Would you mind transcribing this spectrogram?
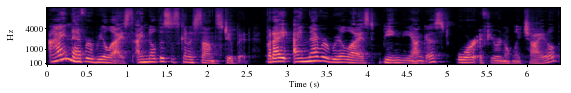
I never realized, I know this is going to sound stupid, but I, I never realized being the youngest or if you're an only child,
